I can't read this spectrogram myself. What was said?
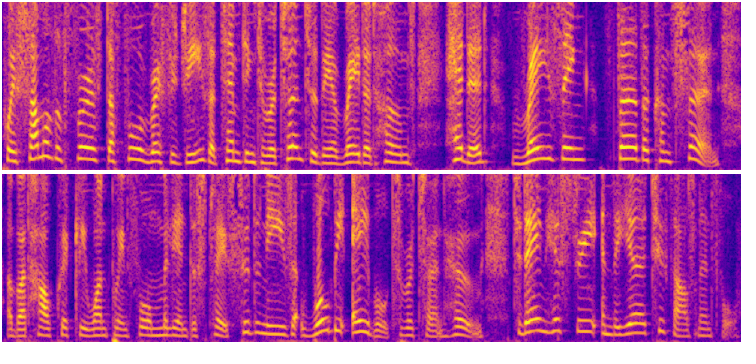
where some of the first Darfur refugees attempting to return to their raided homes headed, raising further concern about how quickly 1.4 million displaced Sudanese will be able to return home. Today in history in the year 2004.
